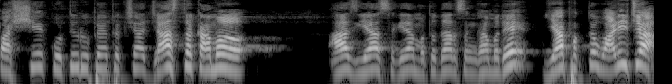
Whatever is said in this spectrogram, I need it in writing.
पाचशे कोटी रुपयापेक्षा जास्त कामं आज या सगळ्या मतदारसंघामध्ये या फक्त वाडीच्या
